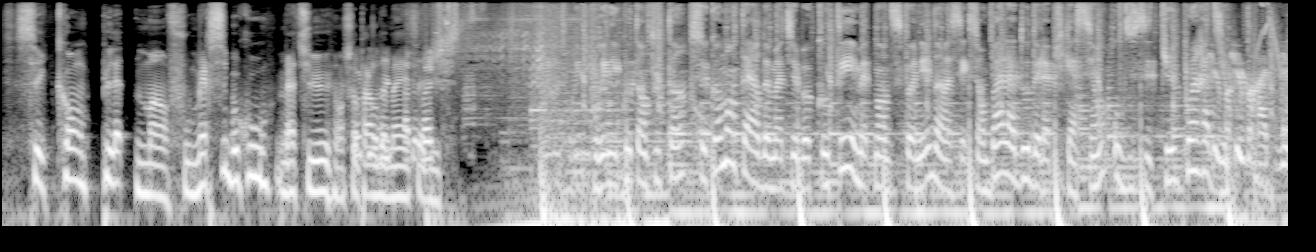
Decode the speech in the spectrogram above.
C'est complètement fou. Merci beaucoup, Mathieu. On se reparle demain. Salut. Pour une écoute en tout temps, ce commentaire de Mathieu Bocoté est maintenant disponible dans la section balado de l'application ou du site cube.radio. Radio.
